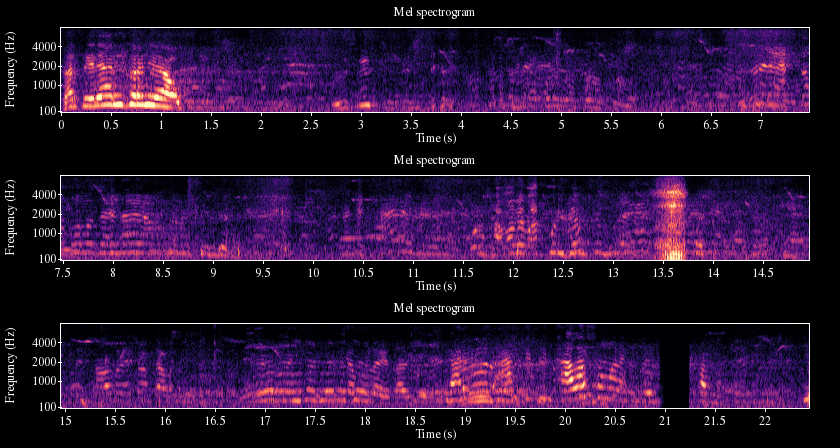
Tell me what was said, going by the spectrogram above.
স্যার প্লেয়ারই করে নিয়ে যাও তুই খাবি।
